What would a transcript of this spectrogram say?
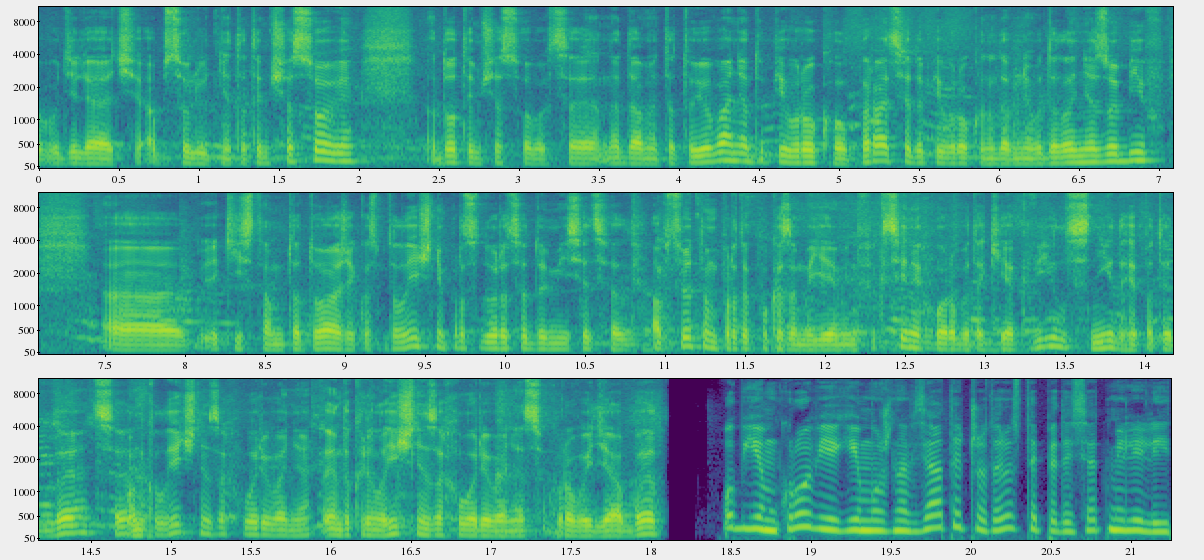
виділяють абсолютні та тимчасові. До тимчасових це недавнє татуювання до півроку, операція до півроку, недавнє видалення зубів, е, якісь там татуажі, косметологічні процедури це до місяця. Абсолютними протипоказами є інфекційні хвороби, такі як ВІЛ, СНІД, гепатит Б, це онкологічні захворювання, ендокринологічні захворювання, цукровий діабет. Об'єм крові, який можна взяти, 450 мл.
